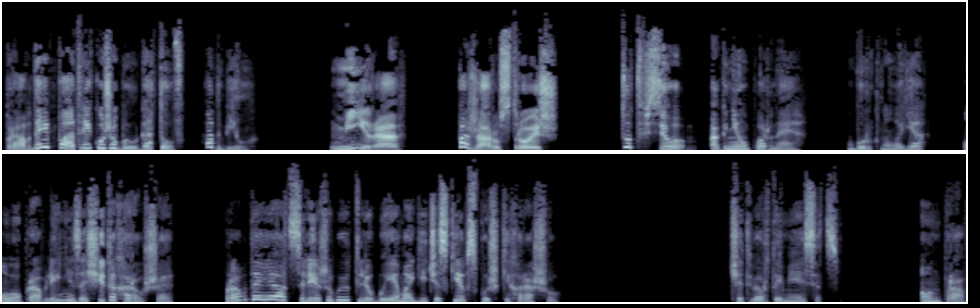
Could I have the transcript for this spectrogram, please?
Правда, и Патрик уже был готов, отбил. «Мира! Пожар устроишь!» «Тут все огнеупорное», — буркнула я. «У управления защита хорошая. Правда, и отслеживают любые магические вспышки хорошо. Четвертый месяц. Он прав.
